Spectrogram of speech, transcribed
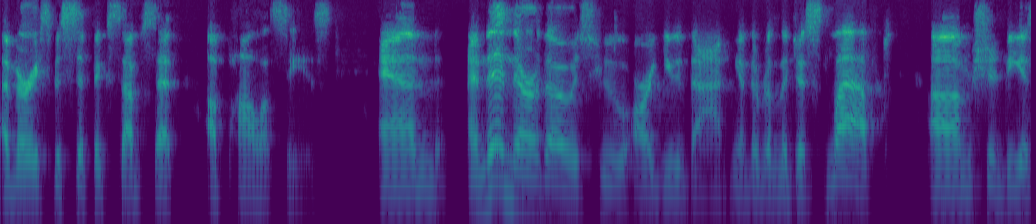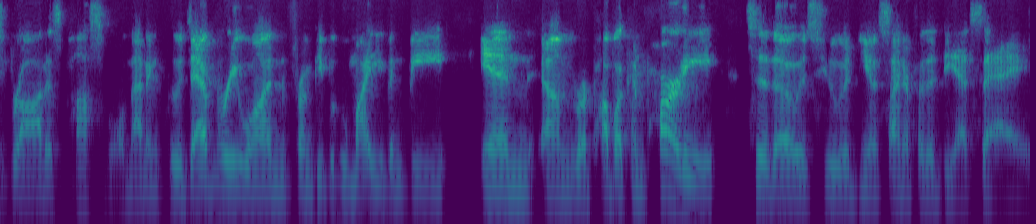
a very specific subset of policies and and then there are those who argue that you know the religious left um, should be as broad as possible and that includes everyone from people who might even be in um, the republican party to those who would you know sign up for the DSA.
